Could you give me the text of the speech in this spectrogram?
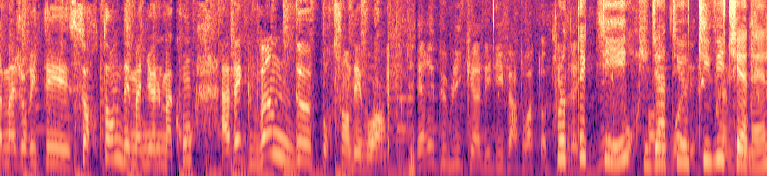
la majorité sortante d'Emmanuel Macron avec 22% des voix. Les républicains, les divers droite obtiendraient প্রত্যেকটি 10% des জাতীয় টিভি চ্যানেল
